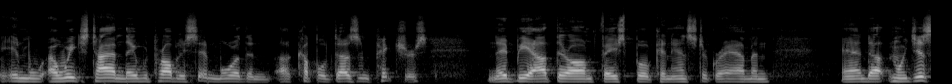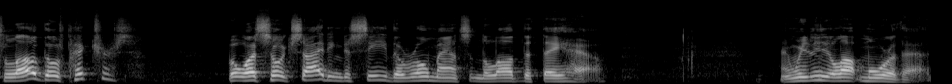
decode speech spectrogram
in a week's time they would probably send more than a couple dozen pictures, and they'd be out there on Facebook and Instagram, and and uh, we just love those pictures. But what's so exciting to see the romance and the love that they have. And we need a lot more of that,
